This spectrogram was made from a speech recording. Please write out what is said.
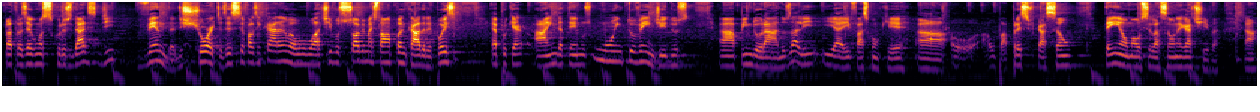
para trazer algumas curiosidades de venda, de short. Às vezes você fala assim, caramba, o ativo sobe, mas está uma pancada depois. É porque ainda temos muito vendidos ah, pendurados ali e aí faz com que a, a precificação tenha uma oscilação negativa. Tá?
